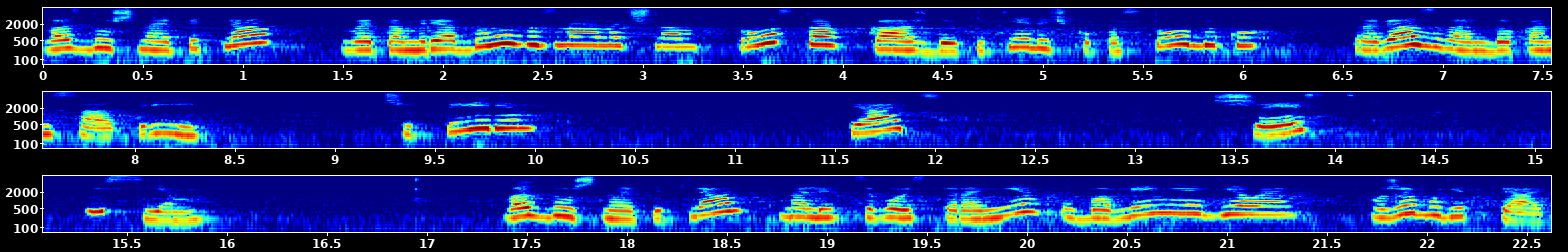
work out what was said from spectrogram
Воздушная петля в этом ряду в изнаночном просто каждую петелечку по столбику провязываем до конца 3, 4, 5, 6 и 7. Воздушная петля на лицевой стороне, убавление делаем, уже будет 5.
